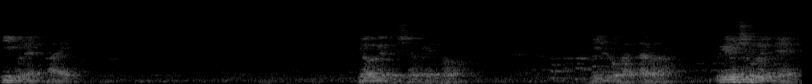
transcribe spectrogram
이분의 파이 0에서 시작해서 1로 갔다가 뭐 이런 식으로 이제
